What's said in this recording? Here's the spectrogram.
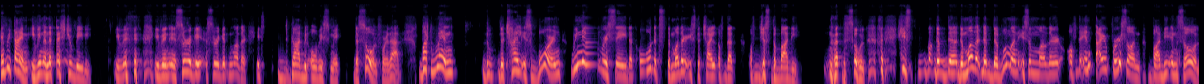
every time, even in a test tube baby, even even a surrogate surrogate mother. It's God will always make the soul for that. But when the, the child is born, we never say that, oh, that's the mother is the child of that of just the body not the soul. He's the, the, the mother, the, the woman is a mother of the entire person, body and soul.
